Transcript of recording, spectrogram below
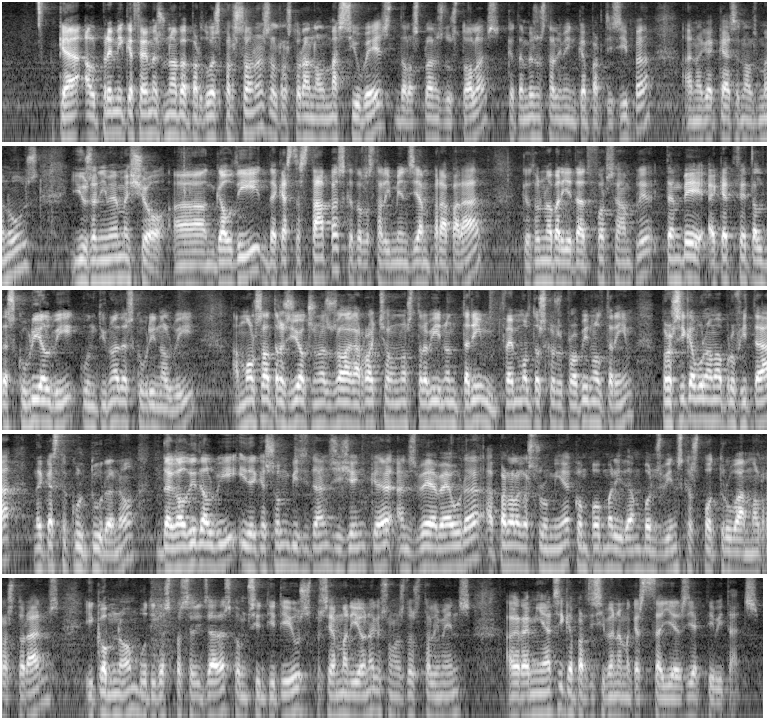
que el premi que fem és un àpat per dues persones, el restaurant El Mas Siubés, de les Planes d'Hostoles, que també és un establiment que participa, en aquest cas en els menús, i us animem a això, a gaudir d'aquestes tapes que tots els establiments ja han preparat, que tenen una varietat força àmplia. També aquest fet, el descobrir el vi, continuar descobrint el vi. En molts altres llocs, nosaltres a la Garrotxa, el nostre vi no en tenim, fem moltes coses però el vi no el tenim, però sí que volem aprofitar d'aquesta cultura, no? de gaudir del vi i de que som visitants i gent que ens ve a veure, a part de la gastronomia, com pot maridar amb bons vins que els pot trobar en els restaurants i, com no, en botigues especialitzades com Cintitius, especialment Mariona, que són els dos aliments agremiats i que participen en aquests tallers i activitats.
